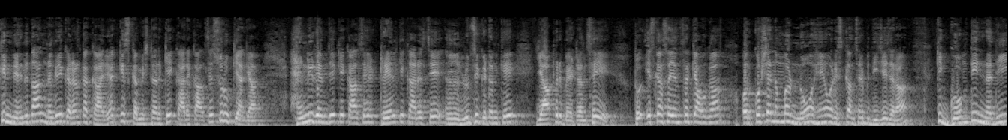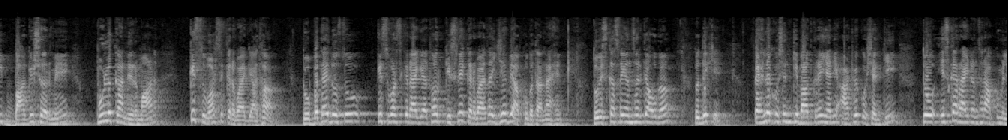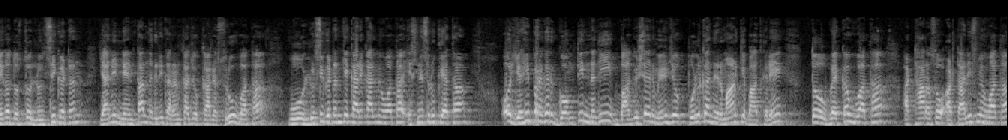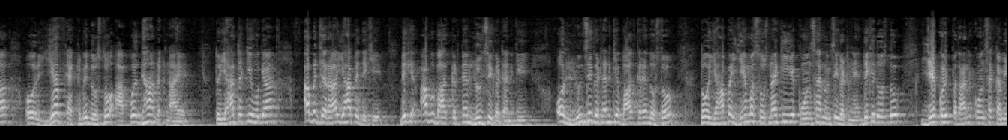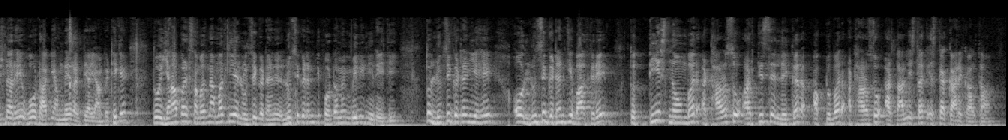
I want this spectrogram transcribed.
कि नैनीताल नगरीकरण का कार्य किस कमिश्नर के कार्यकाल से शुरू किया गया? हेनरी रेमजे के काल से ट्रेल के कार्य से लुंसी गठन के या फिर बेटन से? तो इसका सही आंसर क्या होगा? और क्वेश्चन नंबर नौ है और इसका आंसर भी दीजिए जरा कि गोमती नदी बागेश्वर में पुल का निर्माण किस वर्ष करवाया गया था? तो बताइए दोस्तों, किस वर्ष कराया गया था और किसने करवाया था, यह भी आपको बताना है। तो इसका सही आंसर क्या होगा? तो देखिए, पहले क्वेश्चन की बात करें, यानी आठवें क्वेश्चन की तो इसका राइट आंसर आपको मिलेगा दोस्तों लुंसी गठन यानी नैनीताल नगरीकरण का जो कार्य शुरू हुआ था, वो लुंसी गठन के कार्यकाल में हुआ था, इसने शुरू किया था। और यहीं पर अगर गोमती नदी बागेश्वर में जो पुल का निर्माण की बात करें तो वह कब हुआ था? 1848 में हुआ था, और यह फैक्ट भी दोस्तों आपको ध्यान रखना है। तो यहाँ तक ही हो गया अब जरा यहाँ पे देखिए। देखिए, अब बात करते हैं लुंसी गठन की। और लुंसी गठन की बात करें दोस्तों तो यहाँ पे ये मत सोचना कि ये कौन सा लुंसी गठन है। देखिए दोस्तों, ये कोई पता नहीं कौन सा कमिश्नर है, वो उठा के हमने रख दिया यहाँ पे, ठीक है? तो यहाँ पर समझना मत कि ये लुंसी गठन है। लुंसी गठन की फ़ोटो में मिल ही नहीं रही थी। तो लुंसी गठन ये है, और लुंसी गठन की बात करें तो तीस नवंबर अठारह से लेकर अक्टूबर अठारह तक इसका कार्यकाल था।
